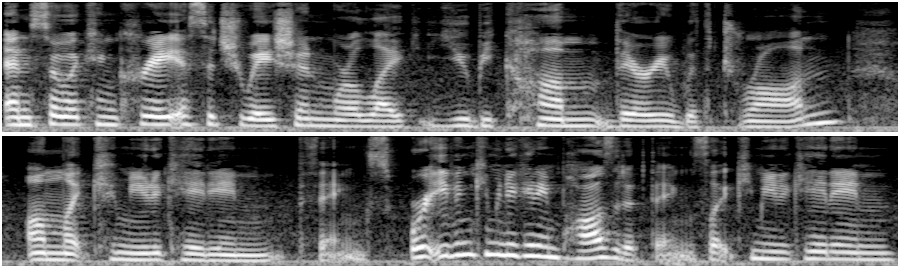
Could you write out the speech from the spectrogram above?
And so it can create a situation where like you become very withdrawn on like communicating things or even communicating positive things like communicating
